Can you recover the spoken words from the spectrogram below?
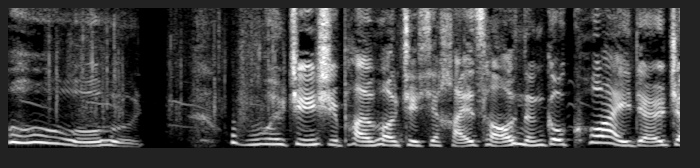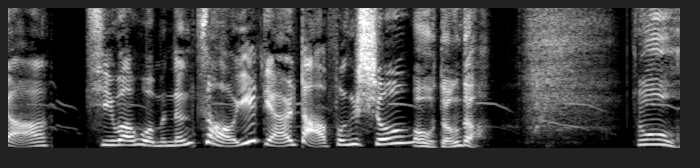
哦，我真是盼望这些海草能够快点长，希望我们能早一点打丰收。哦，等等，哦，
